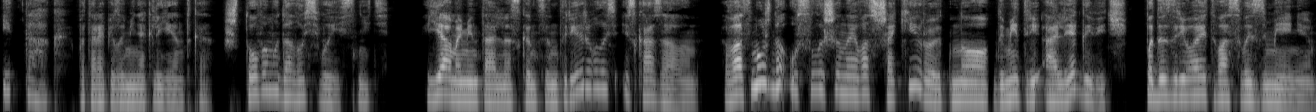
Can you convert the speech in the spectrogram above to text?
«Итак», — поторопила меня клиентка, — «что вам удалось выяснить?» Я моментально сконцентрировалась и сказала, «Возможно, услышанное вас шокирует, но Дмитрий Олегович подозревает вас в измене,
